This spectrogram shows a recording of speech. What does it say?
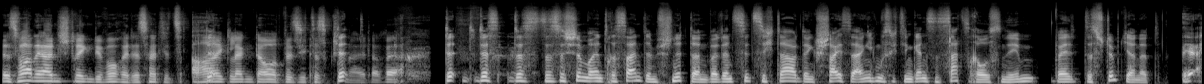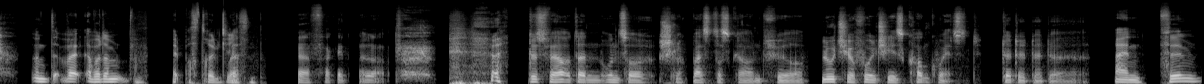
es war eine anstrengende Woche. Das hat jetzt arg lang gedauert, bis ich das geschnallt habe. Ja. Das, das, das ist schon mal interessant im Schnitt dann, weil dann sitze ich da und denke, scheiße, eigentlich muss ich den ganzen Satz rausnehmen, weil das stimmt ja nicht. Ja. Und, weil, aber dann hätte man es drin gelassen. Ja, fuck it, Alter. Das wäre dann unser Schlockbuster-Count für Lucio Fulcis Conquest. Da, da, da. Ein Film,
